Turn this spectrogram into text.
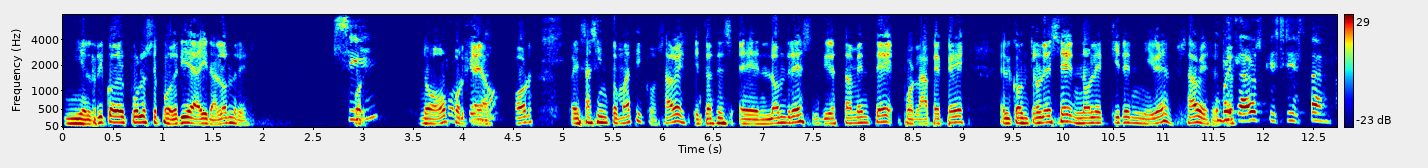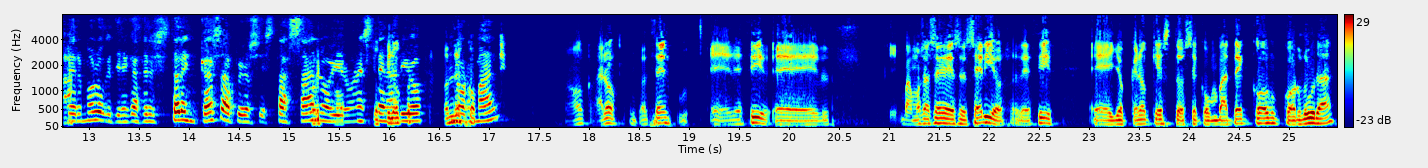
ni el rico del pueblo se podría ir a Londres. Sí, No, ¿Por porque a lo mejor es asintomático, ¿sabes? Entonces, en Londres, directamente, por la app, el control ese no le quieren ni ver, ¿sabes? hombre, claro, es que si está enfermo lo que tiene que hacer es estar en casa, pero si está sano y en un escenario normal, No, claro. Entonces, eh, es decir, eh, vamos a ser serios. Es decir, eh, yo creo que esto se combate con cordura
